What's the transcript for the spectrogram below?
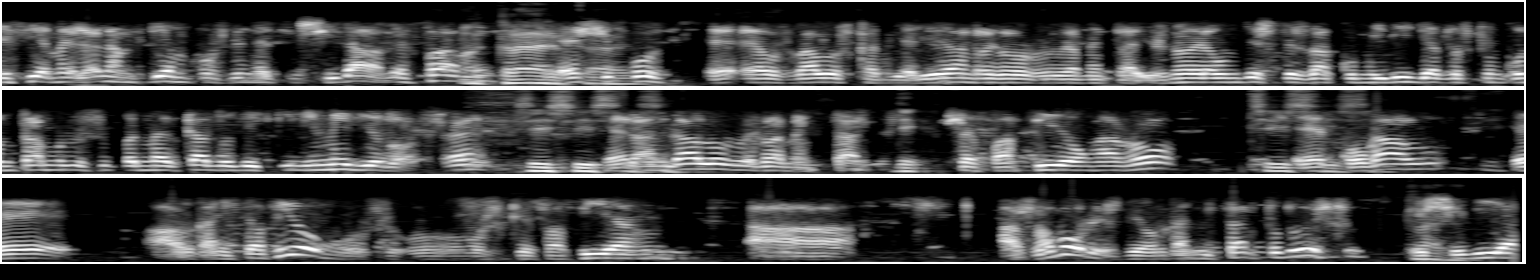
dicíame eran tiempos de necesidade, fame, ah, claro, e, claro. E, e os galos cambiarían eran reglas reglamentarios, non era un destes da comidilla dos que encontramos no supermercado de quilo e medio dos, eh? Sí, sí, sí, eran sí. galos reglamentarios. De... Se facía un arroz, sí, eh, sí, eh, co galo, eh, a organización, os, os que facían a, as labores de organizar todo eso, claro. que sería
